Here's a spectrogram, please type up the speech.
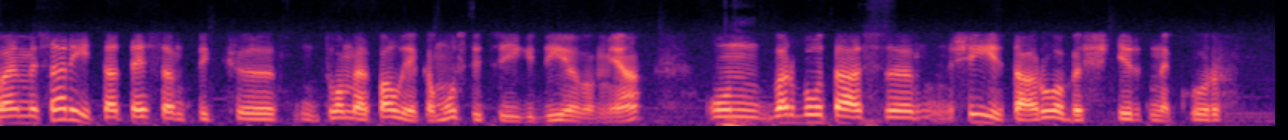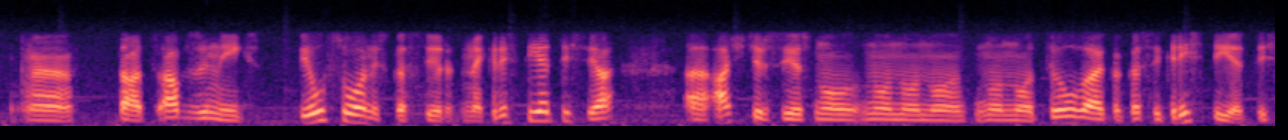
vai mēs arī tad esam tik, uh, tomēr paliekam uzticīgi Dievam, ja. Un varbūt tās uh, šī ir tā robeža šķirtne, kur uh, tāds apzinīgs pilsonis, kas ir nekristietis, ja, atšķirsies no, no, no, no, no, no cilvēka, kas ir kristietis,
